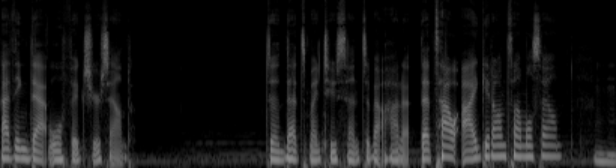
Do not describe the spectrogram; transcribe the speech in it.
I think that will fix your sound. So that's my two cents about how to. That's how I get ensemble sound. hmm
